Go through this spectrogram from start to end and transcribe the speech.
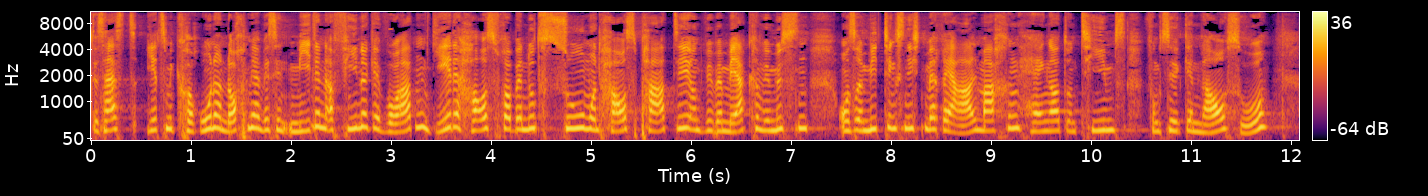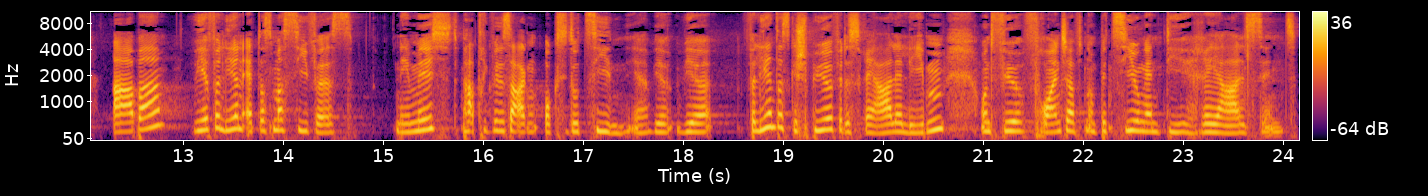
das heißt, jetzt mit Corona noch mehr, wir sind medienaffiner geworden. Jede Hausfrau benutzt Zoom und Hausparty und wir bemerken, wir müssen unsere Meetings nicht mehr real machen. Hangout und Teams funktioniert genauso. Aber wir verlieren etwas Massives. Nämlich, Patrick würde sagen, Oxytocin. Ja, wir, wir verlieren das Gespür für das reale Leben und für Freundschaften und Beziehungen, die real sind.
